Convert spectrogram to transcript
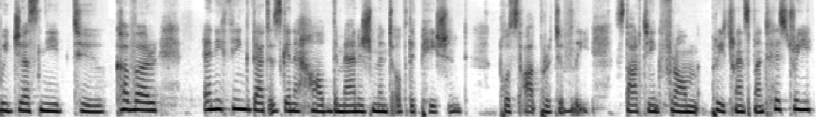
we just need to cover anything that is going to help the management of the patient post-operatively, starting from pre-transplant history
